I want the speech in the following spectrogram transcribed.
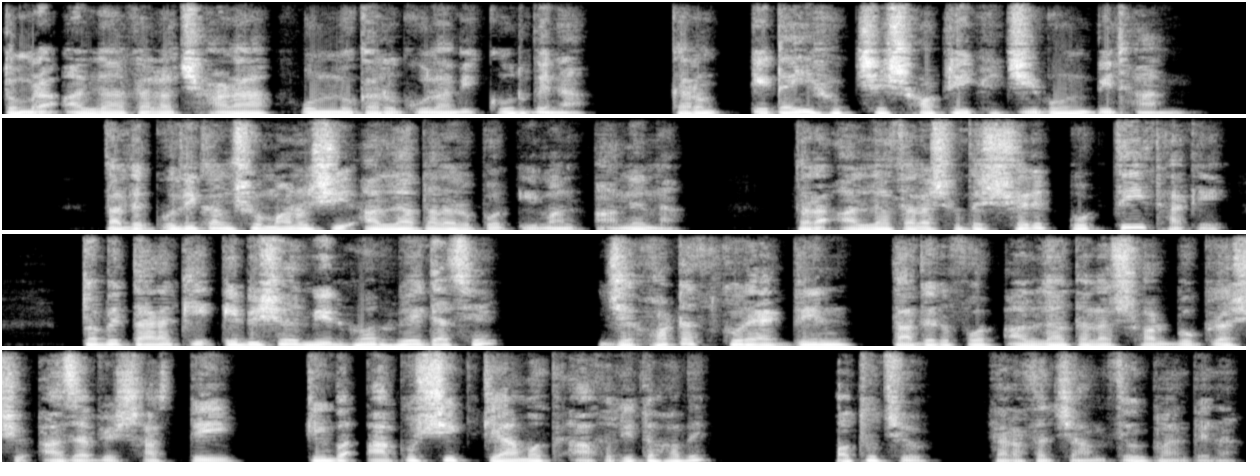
তোমরা আল্লাহ তালা ছাড়া অন্য কারও গোলামি করবে না, কারণ এটাই হচ্ছে সঠিক জীবন বিধান। তাদের অধিকাংশ মানুষই আল্লাহ তালার উপর ইমান আনে না। তারা আল্লাহ তালার সাথে সেরে করতেই থাকে। তবে তারা কি এ বিষয়ে নির্ভর হয়ে গেছে? যে হঠাৎ করে একদিন তাদের উপর আল্লাহ তালা সর্বগ্রাসী আজাবের শাস্তি কিংবা আকস্মিক কেয়ামত আপতিত হবে? অথচ তারা তা জানতেও পারবে না।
